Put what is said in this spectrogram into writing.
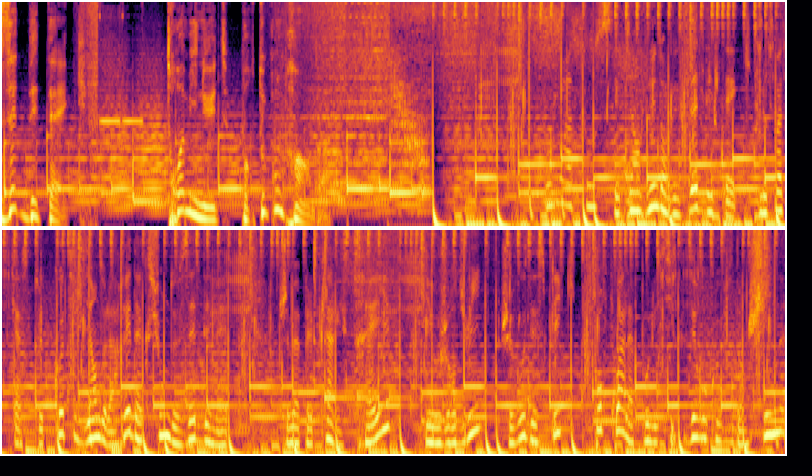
ZDTech. 3 minutes pour tout comprendre. Bonjour à tous et bienvenue dans le ZDTech, le podcast quotidien de la rédaction de ZDNet. Je m'appelle Clarisse Trey et aujourd'hui, je vous explique pourquoi la politique zéro Covid en Chine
